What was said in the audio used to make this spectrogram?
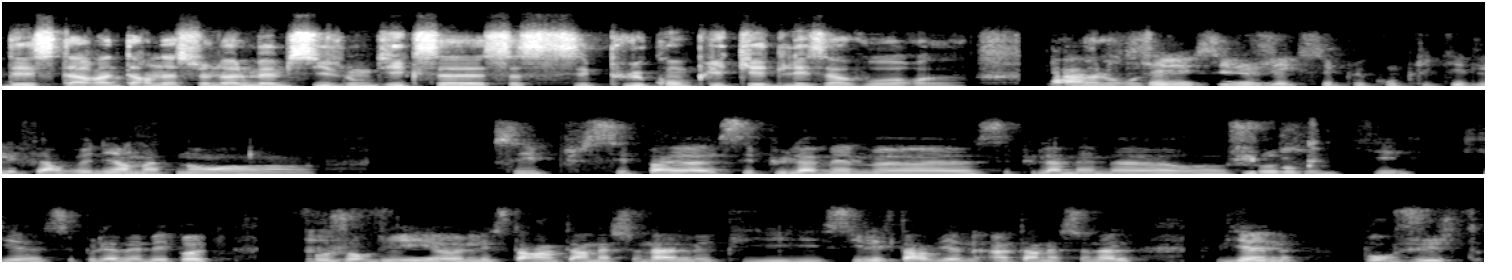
Des stars internationales, même s'ils ont dit que ça, ça c'est plus compliqué de les avoir. euh. Bah, Malheureusement. c'est c'est logique, c'est plus compliqué de les faire venir Mm. maintenant. euh, c'est c'est pas c'est plus la même euh, c'est plus la même euh, chose Époque. qui est qui est- c'est plus la même époque. Mm. Aujourd'hui, les stars internationales et puis si les stars viennent internationales viennent pour juste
